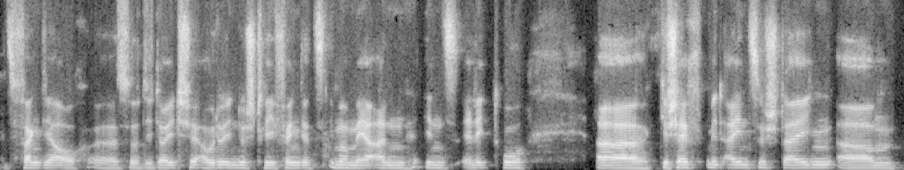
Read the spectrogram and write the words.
Jetzt fängt ja auch äh, so die deutsche Autoindustrie fängt jetzt immer mehr an, ins Elektrogeschäft äh, mit einzusteigen. Ähm,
